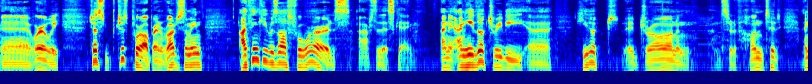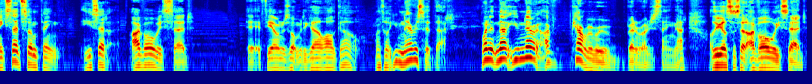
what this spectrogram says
Uh, where are we? Just just poor old Brendan Rodgers. I mean, I think he was lost for words after this game, and and he looked really uh, he looked uh, drawn and, and sort of hunted. And he said something. He said, "I've always said, if the owners want me to go, I'll go." I thought you never said that. When it, no, you never. I can't remember Brendan Rodgers saying that. Although he also said, "I've always said,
